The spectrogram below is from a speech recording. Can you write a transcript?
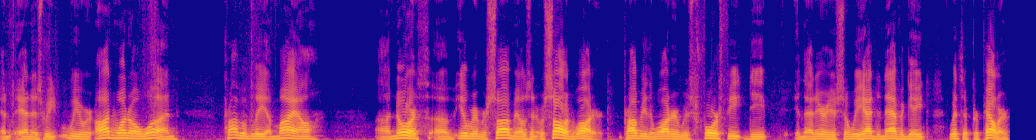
and and as we we were on 101, probably a mile uh, north of Eel River sawmills, and it was solid water. Probably the water was four feet deep in that area, so we had to navigate with the propeller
